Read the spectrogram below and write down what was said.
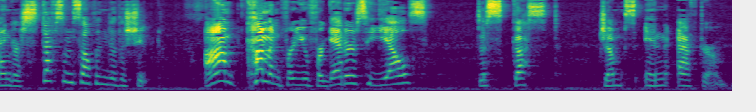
Anger stuffs himself into the chute. I'm coming for you, forgetters, he yells. Disgust jumps in after him.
